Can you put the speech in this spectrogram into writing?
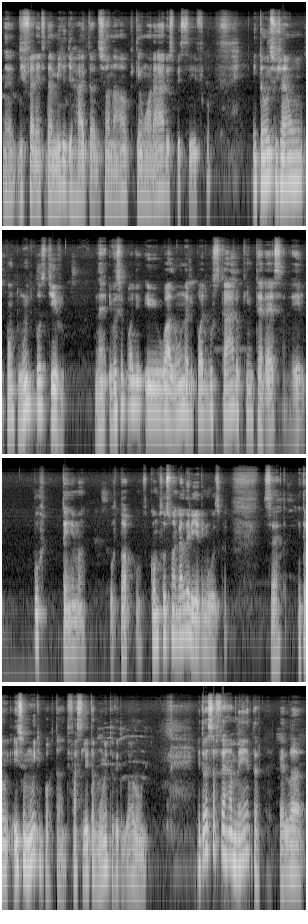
né? Diferente da mídia de rádio tradicional que tem um horário específico. Então isso já é um ponto muito positivo, né? E você pode e o aluno ele pode buscar o que interessa a ele por tema, por tópico, como se fosse uma galeria de música certo? Então, isso é muito importante, facilita muito a vida do aluno. Então, essa ferramenta, ela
